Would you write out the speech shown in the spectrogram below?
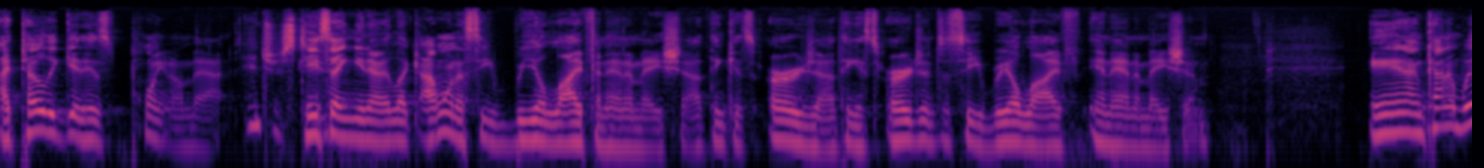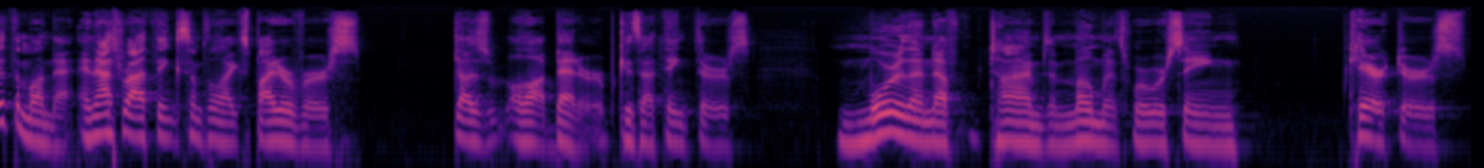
I totally get his point on that. Interesting. He's saying, you know, like I want to see real life in animation. I think it's urgent. I think it's urgent to see real life in animation. And I'm kind of with him on that. And that's where I think something like Spider Verse does a lot better because I think there's more than enough times and moments where we're seeing characters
